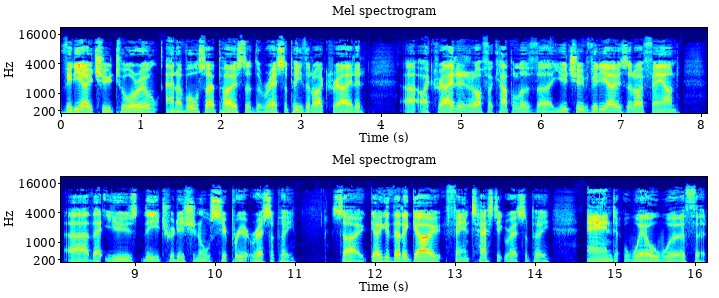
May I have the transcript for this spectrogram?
video tutorial. And I've also posted the recipe that I created. Uh, I created it off a couple of uh, YouTube videos that I found uh, that used the traditional Cypriot recipe. So go give that a go. Fantastic recipe and well worth it.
